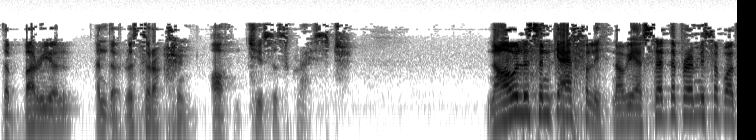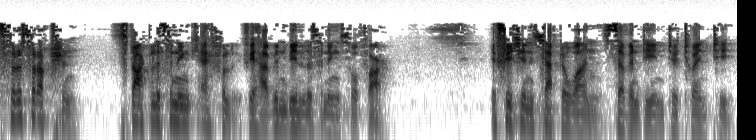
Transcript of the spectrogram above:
the burial, and the resurrection of Jesus Christ. Now listen carefully. Now we have said the premise about the resurrection. Start listening carefully if you haven't been listening so far. Ephesians chapter 1, 17 to 20.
